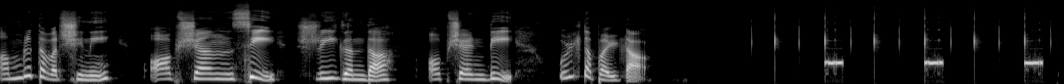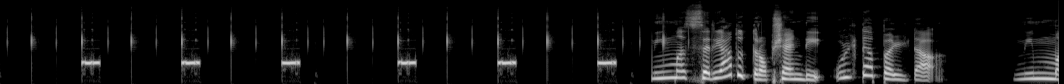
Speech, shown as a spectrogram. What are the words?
Amruthavarshini option C, Srigandha option D, Ultapalta. ನಿಮ್ಮ ಸರಿಯಾದ ಉತ್ತರ ಆಪ್ಷನ್ ಡಿ ಉಲ್ಟಾ ಪಲ್ಟಾ. ನಿಮ್ಮ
